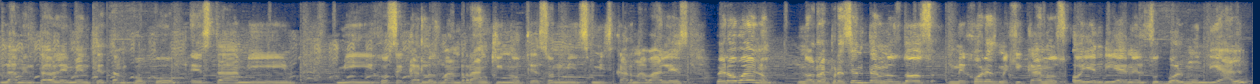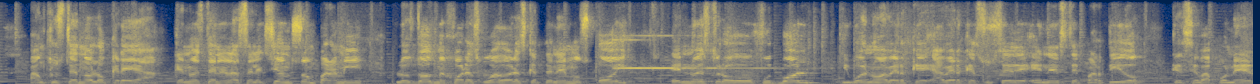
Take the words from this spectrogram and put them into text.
Lamentablemente tampoco está mi, mi José Carlos Van Ranking, ¿no? Que son mis, mis carnavales. Pero bueno, nos representan los dos mejores mexicanos hoy en día en el fútbol mundial. Aunque usted no lo crea, que no estén en la selección, son para mí los dos mejores jugadores que tenemos hoy en nuestro fútbol. Y bueno, a ver qué, a ver qué sucede en este partido que se va a poner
